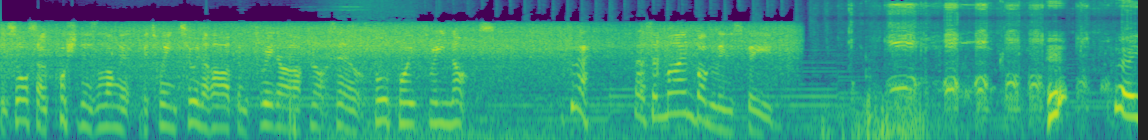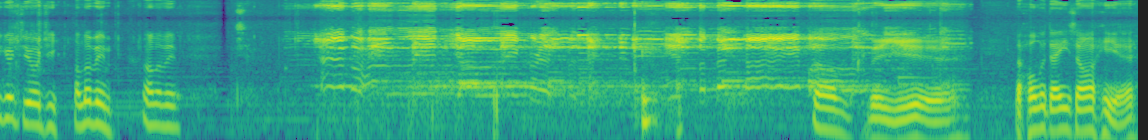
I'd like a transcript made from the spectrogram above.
It's also pushing us along at between two and a half and three and a half knots out, 4.3 knots. That's a mind-boggling speed. Very good, Georgie. I love him. I love him. Of the year. The holidays are here.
